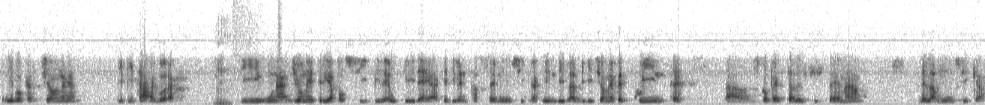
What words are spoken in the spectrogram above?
rievocazione di Pitagora, Mm. di una geometria possibile, euclidea, che diventasse musica, quindi la divisione per quinte, la scoperta del sistema della musica,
